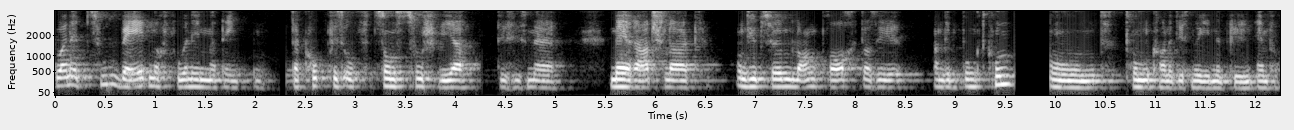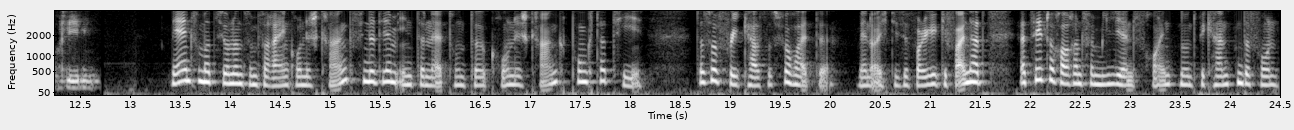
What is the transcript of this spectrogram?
gar nicht zu weit nach vorne immer denken. Der Kopf ist oft sonst so schwer. Das ist mein, mein Ratschlag. Und ich habe selber lang gebraucht, dass ich an den Punkt komme. Und darum kann ich das nur jedem empfehlen, einfach leben. Mehr Informationen zum Verein Chronisch Krank findet ihr im Internet unter chronischkrank.at. Das war Freecasters für heute. Wenn euch diese Folge gefallen hat, erzählt doch euren Familien, Freunden und Bekannten davon.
